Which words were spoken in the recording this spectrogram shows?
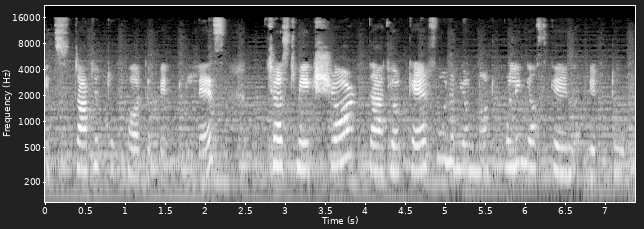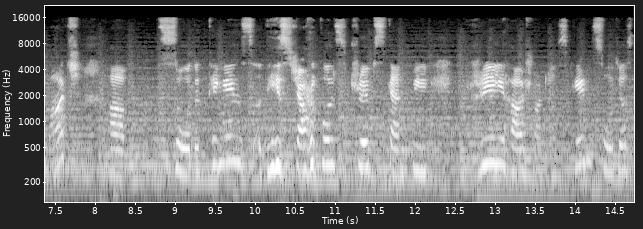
it started to hurt a bit less. Just make sure that you're careful and you're not pulling your skin a bit too much. Um, so the thing is these charcoal strips can be really harsh on your skin. So just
